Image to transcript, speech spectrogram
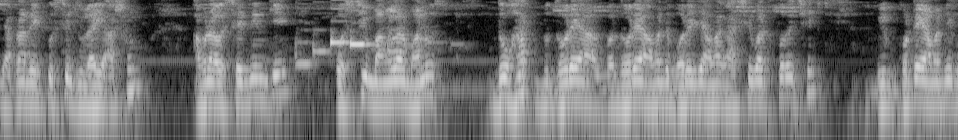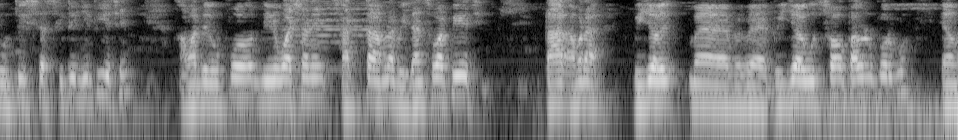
যে আপনারা একুশে জুলাই আসুন। আমরা সেদিনকে পশ্চিম বাংলার মানুষ দুহাত ধরে ধরে আমাদের ভরে যে আমাকে আশীর্বাদ করেছে। ভোটে আমাদের উনত্রিশটা সিটে জিতিয়েছে। আমাদের উপ নির্বাচনে ষাটটা আমরা বিধানসভা পেয়েছি। তার আমরা বিজয় বিজয় উৎসব পালন করব এবং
